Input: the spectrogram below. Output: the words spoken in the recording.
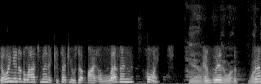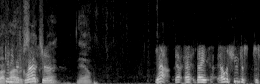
Going into the last minute, Kentucky was up by 11 points. Yeah. And with won, the won press getting or six, aggressive- right? Yeah. Yeah, uh, they LSU just just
